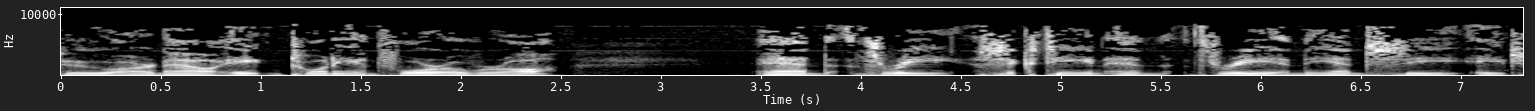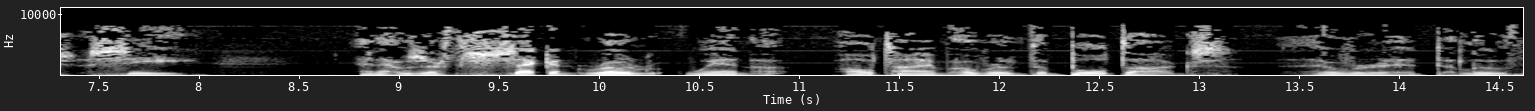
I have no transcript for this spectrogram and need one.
who are now eight and twenty and four overall and 3 16 and 3 in the NCHC. And that was their second road win all time over the Bulldogs over at Duluth.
